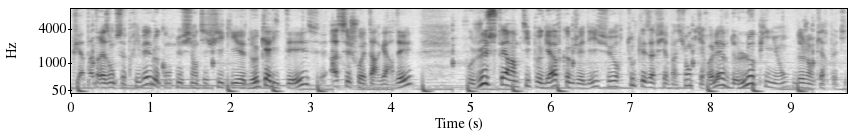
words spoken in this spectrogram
Puis y a pas de raison de se priver, le contenu scientifique y est de qualité, c'est assez chouette à regarder. Faut juste faire un petit peu gaffe, comme j'ai dit, sur toutes les affirmations qui relèvent de l'opinion de Jean-Pierre Petit.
